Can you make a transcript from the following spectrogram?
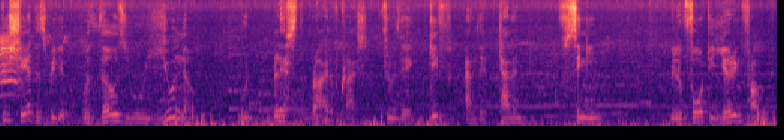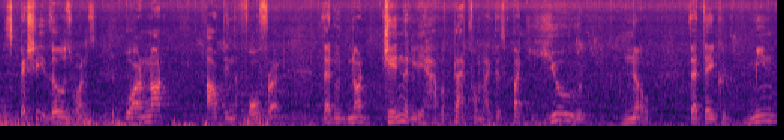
Please share this video with those who you know would bless the bride of Christ through their gift and their talent of singing. We look forward to hearing from especially those ones who are not out in the forefront that would not generally have a platform like this, but you would know that they could mean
